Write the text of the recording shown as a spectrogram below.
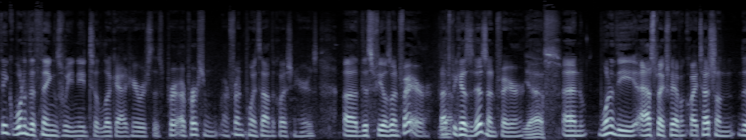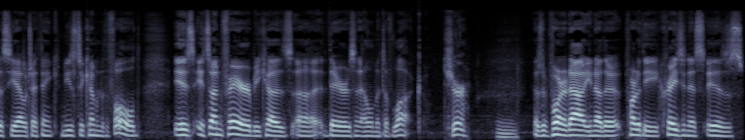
I think one of the things we need to look at here, which this per- our person, our friend points out in the question here, is uh, this feels unfair. That's Yeah. because it is unfair. Yes. And one of the aspects we haven't quite touched on this yet, which I think needs to come into the fold, is it's unfair because uh, there's an element of luck. Sure. As we pointed out, you know, the part of the craziness is,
